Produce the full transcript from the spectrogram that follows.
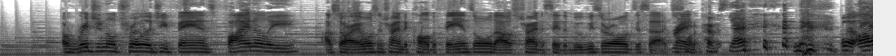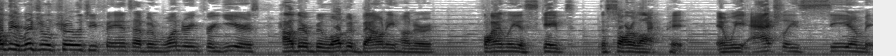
original trilogy fans finally I'm sorry, I wasn't trying to call the fans old. I was trying to say the movies are old. Just, uh, just right. want to preface that. but all the original trilogy fans have been wondering for years how their beloved bounty hunter finally escaped the Sarlacc pit, and we actually see him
